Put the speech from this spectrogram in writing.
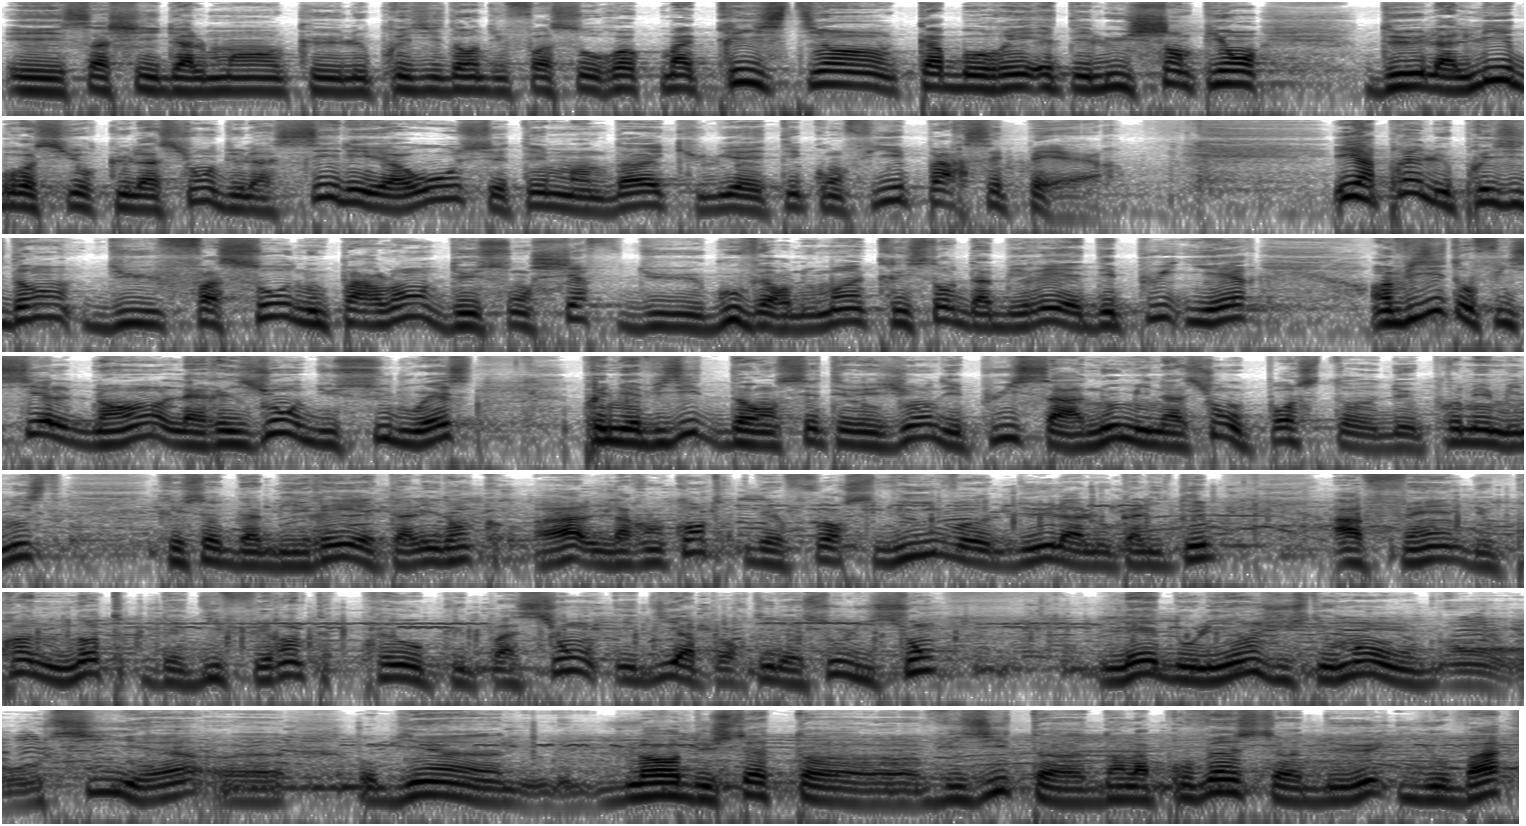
Et sachez également que le président du Faso, Rockma Christian Caboret, est élu champion de la libre circulation de la CDAO. C'est un mandat qui lui a été confié par ses pairs. Et après le président du Faso, nous parlons de son chef du gouvernement, Christophe Dabiré, depuis hier en visite officielle dans la région du Sud-Ouest. Première visite dans cette région depuis sa nomination au poste de Premier ministre. Christophe Dabiré est allé donc à la rencontre des forces vives de la localité afin de prendre note des différentes préoccupations et d'y apporter des solutions les doléances justement aussi, hein, euh, ou bien lors de cette euh, visite dans la province de Yoba,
